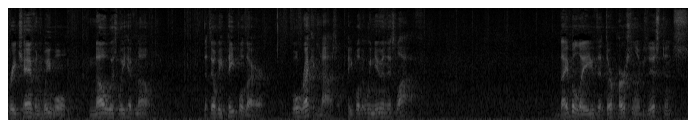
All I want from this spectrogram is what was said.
reach heaven, we will know as we have known. That there'll be people there. We'll recognize them, people that we knew in this life. They believe that their personal existence,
